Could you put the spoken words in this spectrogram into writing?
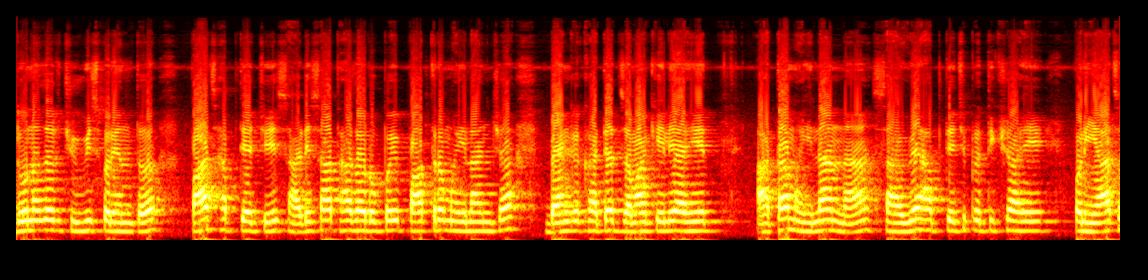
दोन हजार चोवीसपर्यंत पाच हप्त्याचे साडेसात हजार रुपये पात्र महिलांच्या बँक खात्यात जमा केले आहेत. आता महिलांना सहाव्या हप्त्याची प्रतीक्षा आहे पण याच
